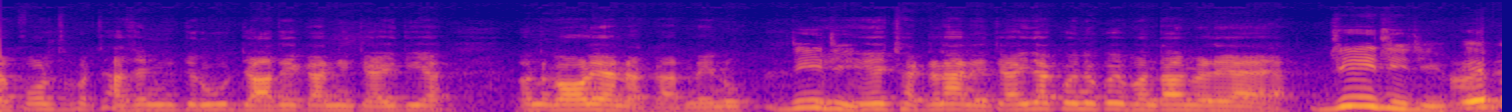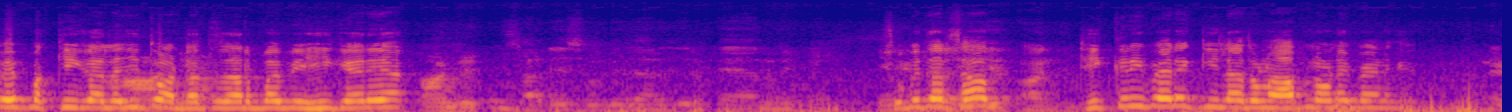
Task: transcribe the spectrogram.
ਅ, ਪੁਲਿਸ ਪ੍ਰਸ਼ਾਸਨ ਨੂੰ ਜ਼ਰੂਰ ਜ਼ਿਆਦਾ ਕਰਨੀ ਚਾਹੀਦੀ ਆ ਅਣਗੌਲਿਆ ਨਾ ਕਰਨ ਇਹਨੂੰ। ਜੀ, ਜੀ। ਇਹ ਛੱਡਣਾ ਨਹੀਂ ਚਾਹੀਦਾ ਕੋਈ ਨਾ ਕੋਈ ਬੰਦਾ ਮਿਲਿਆ ਆ। ਜੀ ਜੀ ਜੀ। ਇਹ ਇਹ ਪੱਕੀ ਗੱਲ ਹੈ ਜੀ ਤੁਹਾਡਾ ਤਜਰਬਾ ਵੀ ਇਹੀ ਕਹਿ ਰਿਹਾ। ਹਾਂਜੀ। ਸੂਬੇਦਾਰ ਸਾਹਿਬ ਠੀਕਰੀ ਪੈਰੇ ਕੀਲਾ ਤੋਂ ਆਪ ਲਾਉਣੇ ਪੈਣਗੇ? ਨੇ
